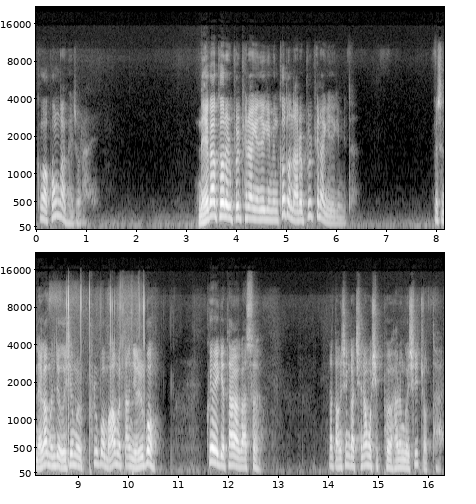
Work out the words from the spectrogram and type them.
그와 공감해줘라. 내가 그를 불편하게 여기면 그도 나를 불편하게 여깁니다. 그래서 내가 먼저 의심을 풀고 마음을 딱 열고 그에게 다가가서 나 당신과 친하고 싶어 하는 것이 좋다.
